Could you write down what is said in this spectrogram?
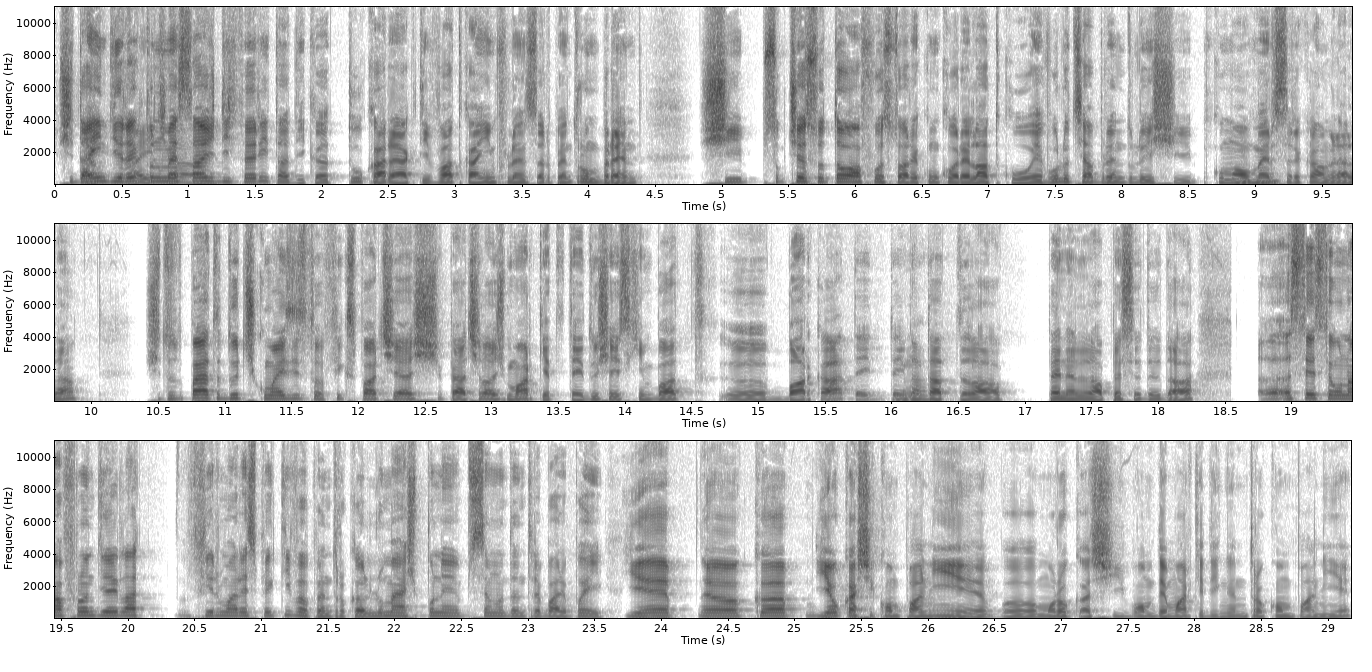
Și dai Da, indirect aici- un mesaj diferit, adică tu care ai activat ca influencer pentru un brand și succesul tău a fost oarecum corelat cu evoluția brandului și cum au mers reclamele alea. Și tu după aia te duci, cum ai zis tu, fix pe, aceeași, pe același market, te-ai dus și ai schimbat uh, barca, te-ai, te-ai Da. mutat de la PNL la PSD, da. Uh, Ăsta este un afront direct la firma respectivă, pentru că lumea își pune semnul de întrebare. Păi, E uh, că eu ca și companie, uh, mă rog, ca și om de marketing într-o companie,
